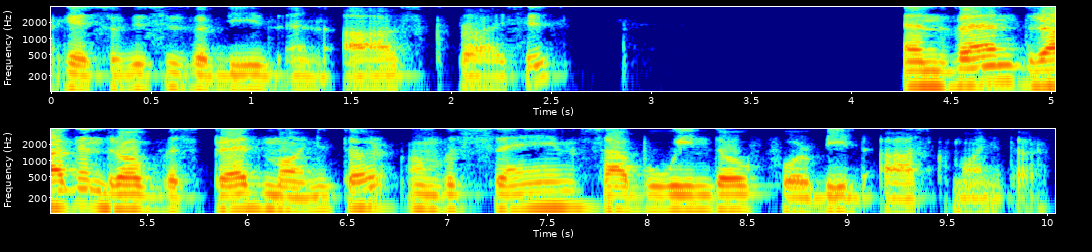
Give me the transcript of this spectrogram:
Okay, so this is the bid and ask prices and then drag and drop the spread monitor on the same sub-window for bid ask monitor.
